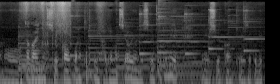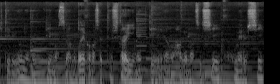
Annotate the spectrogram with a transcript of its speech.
あのお互いに習慣を行った時に励まし合うようにすることで、え習慣継続できているように思っています。あの誰かが設定したらいいねってあの励ますし、褒めるし、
